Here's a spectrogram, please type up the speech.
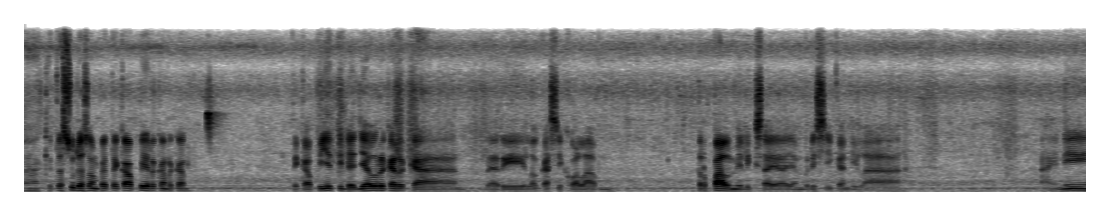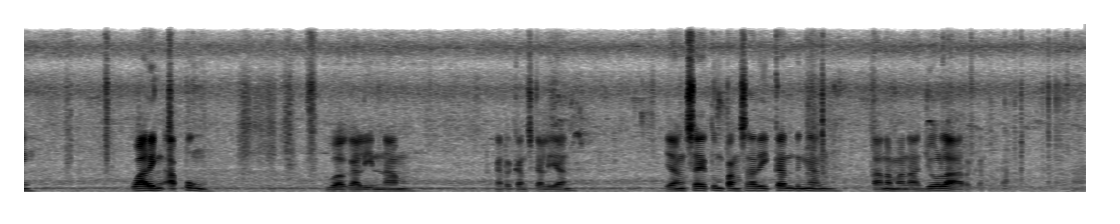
nah, kita sudah sampai TKP rekan-rekan. TKP nya tidak jauh rekan-rekan dari lokasi kolam terpal milik saya yang berisi ikan nila. Nah ini waring apung dua kali enam rekan-rekan sekalian yang saya tumpang sarikan dengan tanaman ajola rekan-rekan. Nah,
